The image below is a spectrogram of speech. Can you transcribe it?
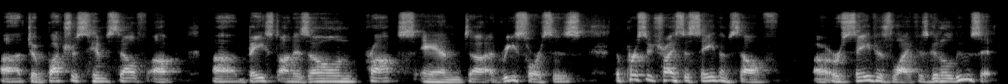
uh, to buttress himself up uh, based on his own props and uh, resources. The person who tries to save himself uh, or save his life is going to lose it.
